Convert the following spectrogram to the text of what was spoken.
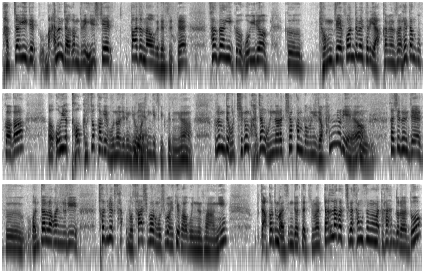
갑자기 이제 많은 자금들이 일시에 빠져나오게 됐을 때 상당히 그 오히려 그 경제 펀드멘털이 약하면서 해당 국가가 어, 오히려 더 급속하게 무너지는 경우가 네. 생길 수 있거든요. 그런데 지금 가장 우리나라 취약한 부분이 이제 환율이에요. 음. 사실은 이제 그 원달러 환율이 1240원, 뭐 50원 이렇게 가고 있는 상황이 아까도 말씀드렸지만 달러 가치가 상승하다 하더라도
